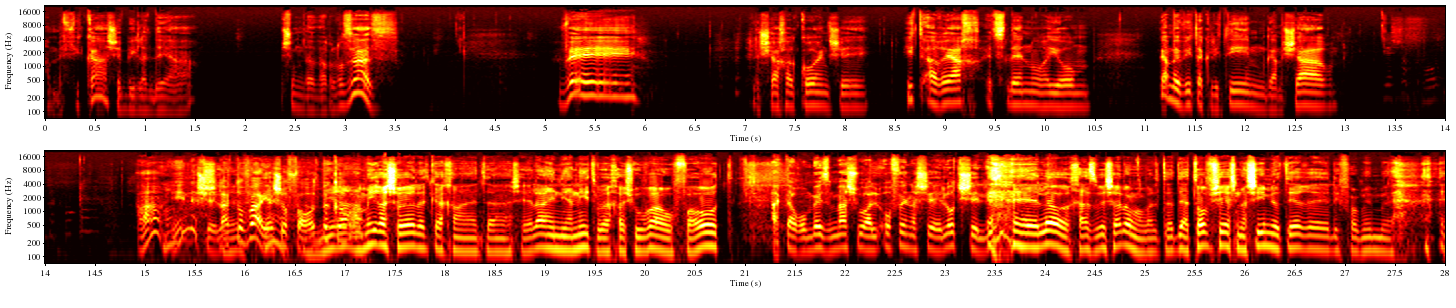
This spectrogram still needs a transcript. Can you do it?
המפיקה, שבלעדיה שום דבר לא זז. ולשחר כהן, שהתארח אצלנו היום, גם הביא תקליטים, גם שר. אה, הנה, שאלה טובה, כן. יש הופעות אמירה- בקרוב? אמירה שואלת ככה את השאלה העניינית והחשובה, הופעות. אתה רומז משהו על אופן השאלות שלי? לא, חס ושלום, אבל אתה יודע, טוב שיש נשים יותר אה, לפעמים אה,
